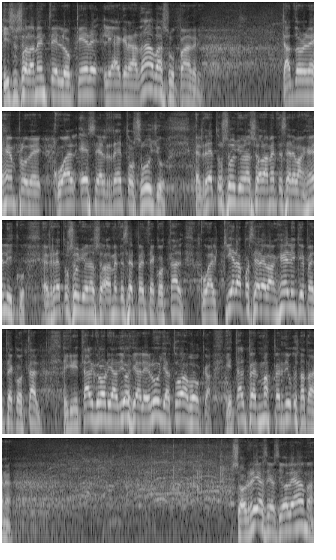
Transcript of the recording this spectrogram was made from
Hizo solamente lo que le agradaba a su Padre dándole el ejemplo de cuál es el reto suyo. El reto suyo no es solamente ser evangélico, el reto suyo no es solamente ser pentecostal. Cualquiera puede ser evangélico y pentecostal y gritar gloria a Dios y aleluya a toda boca y estar más perdido que Satanás. Sonríase, el Señor le ama.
